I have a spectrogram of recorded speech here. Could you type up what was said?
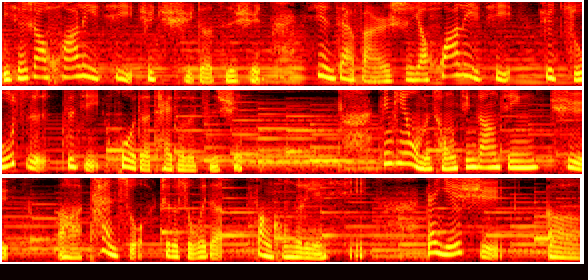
以前是要花力气去取得资讯，现在反而是要花力气去阻止自己获得太多的资讯。今天我们从《金刚经》去啊、探索这个所谓的放空的练习，但也许呃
